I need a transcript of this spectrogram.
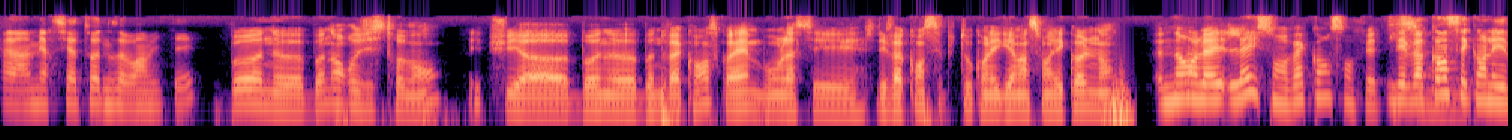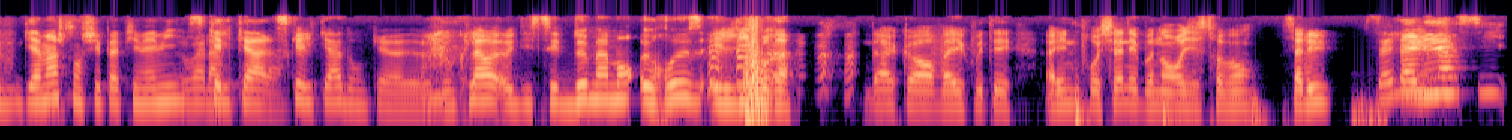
Ah, merci à toi de nous avoir invités. Bonne, euh, bon enregistrement. Et puis, euh, bonne, euh, bonnes vacances quand même. Bon, là, c'est les vacances, c'est plutôt quand les gamins sont à l'école, non? Non, là, là, ils sont en vacances en fait. Ils Les sont- vacances c'est quand les gamins sont chez papy mamie. Voilà. Ce qui est le cas là. Ce qui est le cas, donc, euh, donc là, c'est deux mamans heureuses et libres. D'accord, bah écoutez, à une prochaine et bon enregistrement. Salut Salut, Salut. merci.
